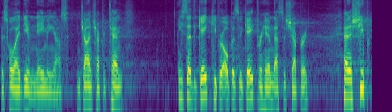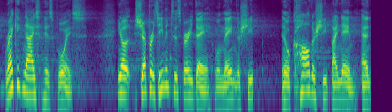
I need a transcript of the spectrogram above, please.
this whole idea of naming us. In John chapter 10, he said, The gatekeeper opens the gate for him, that's the shepherd, and the sheep recognize his voice. You know, shepherds, even to this very day, will name their sheep and they will call their sheep by name. And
